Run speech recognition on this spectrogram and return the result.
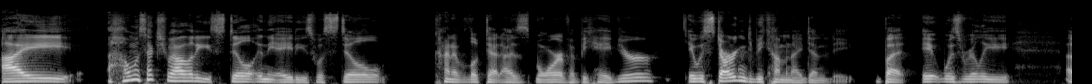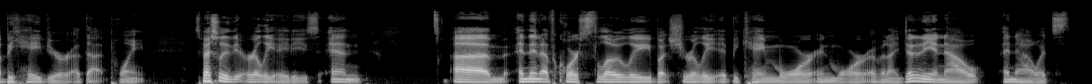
I homosexuality still in the 80s was still kind of looked at as more of a behavior. It was starting to become an identity, but it was really a behavior at that point, especially the early 80s. And um, and then of course slowly but surely it became more and more of an identity and now and now it's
